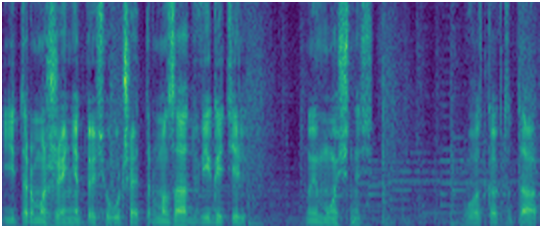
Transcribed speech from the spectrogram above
и торможение, то есть улучшать тормоза, двигатель ну и мощность. Вот как-то так.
